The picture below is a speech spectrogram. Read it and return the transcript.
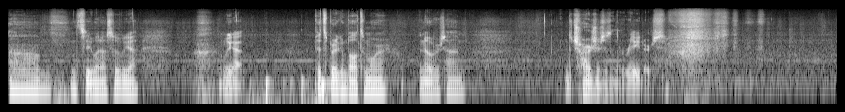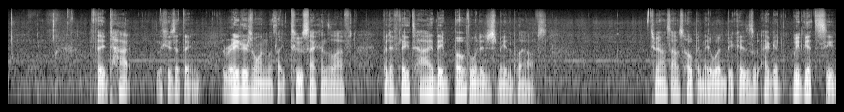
Um, let's see what else do we got. We got Pittsburgh and Baltimore in overtime. The Chargers and the Raiders. if they tie, here's the thing: the Raiders won with like two seconds left, but if they tied, they both would have just made the playoffs. To be honest, I was hoping they would because I get we'd get to see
